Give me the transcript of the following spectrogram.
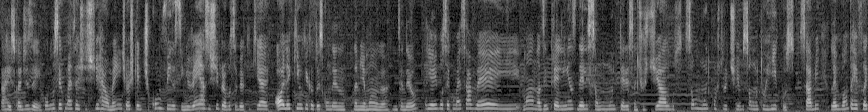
arrisco a dizer. Quando você começa a assistir realmente, eu acho que ele te convida, assim, vem assistir para você ver o que que é. Olha aqui o que que eu tô escondendo na minha manga, entendeu? E aí você começa a ver e, mano, as entrelinhas deles são muito interessantes, os diálogos são muito construtivos, são muito ricos, sabe? Levanta reflexões,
